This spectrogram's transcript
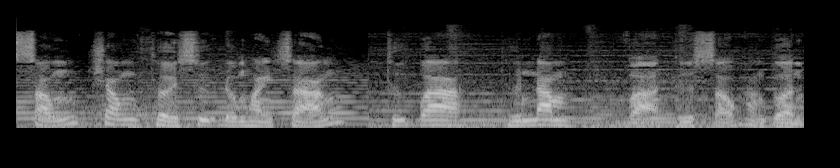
sóng trong thời sự đồng hành sáng thứ ba, thứ năm và thứ sáu hàng tuần.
